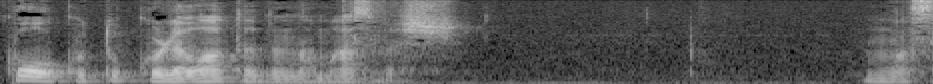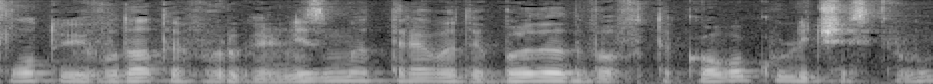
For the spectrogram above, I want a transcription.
колкото колелата да намазваш. Маслото и водата в организма трябва да бъдат в такова количество,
